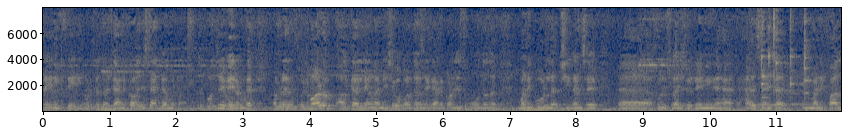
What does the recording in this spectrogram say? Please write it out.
ട്രെയിനിങ് ട്രെയിനിങ് കൊടുക്കുന്നത് ഗൈനക്കോളജിസ്റ്റ് ആൻഡ് ഡെർമറ്റോളജിസ്റ്റ് ഇപ്പോൾ ഒത്തിരി പേരുണ്ട്. നമ്മുടെ ഒരുപാട് ആൾക്കാർ ഞങ്ങൾ അന്വേഷിച്ചപ്പോൾ പറഞ്ഞു ഗൈനക്കോളജിസ്റ്റ് പോകുന്നത് മണിപ്പൂരിൽ ഷീനാൻസ് full flash training health centre in Manipal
